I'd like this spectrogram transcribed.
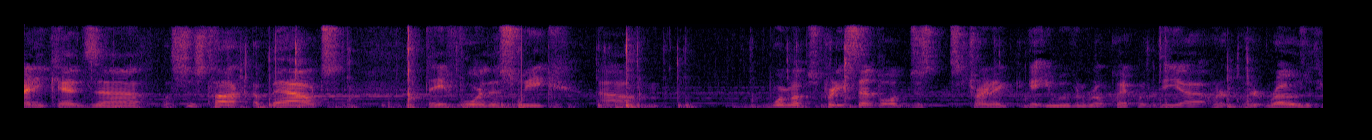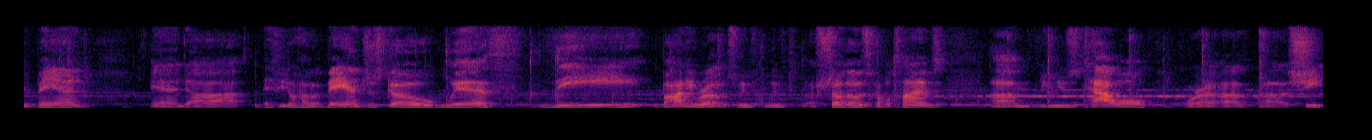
Alrighty, kids. Uh, let's just talk about day four this week. Um, warm up's pretty simple. Just trying to get you moving real quick with the uh, 100, 100 rows with your band. And uh, if you don't have a band, just go with the body rows. We've we've I've showed those a couple times. Um, you can use a towel or a, a, a sheet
